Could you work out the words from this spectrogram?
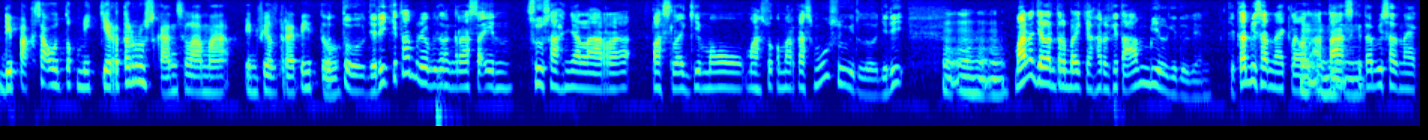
Dipaksa untuk mikir terus kan selama infiltrate itu. Betul. Jadi kita benar-benar ngerasain susahnya Lara pas lagi mau masuk ke markas musuh gitu loh. Jadi Mm, mm, mm, mm. mana jalan terbaik yang harus kita ambil gitu kan. Kita bisa naik lewat Mm, mm, atas, kita bisa naik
